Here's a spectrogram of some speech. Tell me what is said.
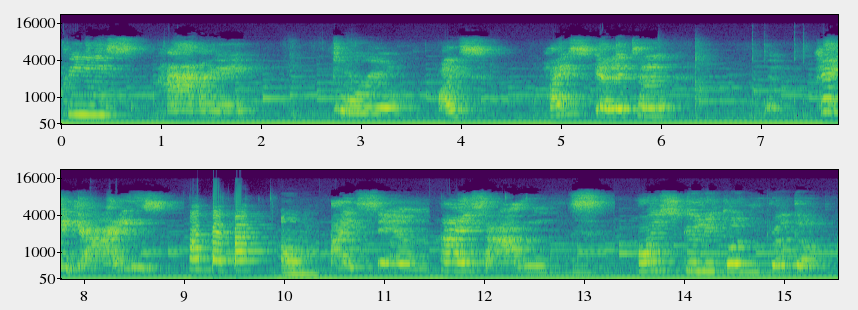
Peace. Hi. Toriel. Hi, hi, skeleton. Hey, guys. Hi, Peppa. Um, Hi, Sam. Hi, Sans. Hi, skeleton brother.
